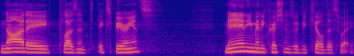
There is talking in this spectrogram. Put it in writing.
Not a pleasant experience. Many, many Christians would be killed this way.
